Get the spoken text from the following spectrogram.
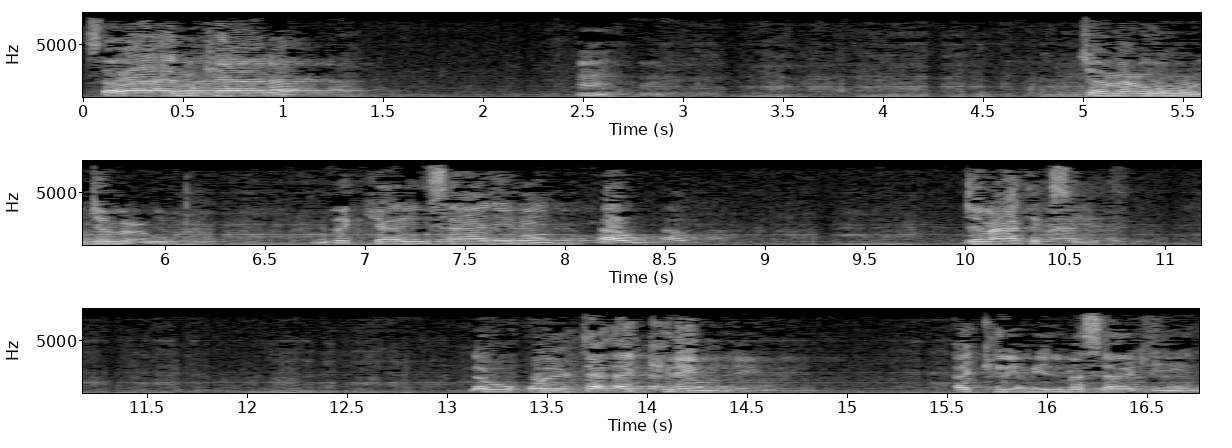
سواء كان جمعه جمع مذكر سالم أو جمع تكسير. لو قلت أكرم أكرم المساكين.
